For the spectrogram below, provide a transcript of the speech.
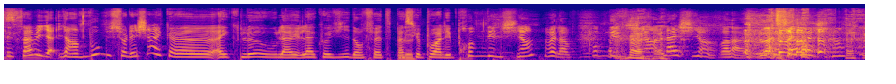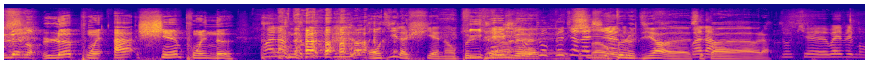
C'est ce- ça, mais il y, a- il y a un boom sur les chiens avec, euh, avec le ou la, la Covid en fait. Parce Le- que pour aller promener le chien, voilà, promener le chien, la chien, voilà. Chien, la chien, Le, non, le point A, chien point ne. voilà. On dit la chienne, on peut le dire. euh, on peut dire la Bah, chienne. on peut le dire, euh, c'est pas. Voilà. Donc, euh, ouais, mais bon,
